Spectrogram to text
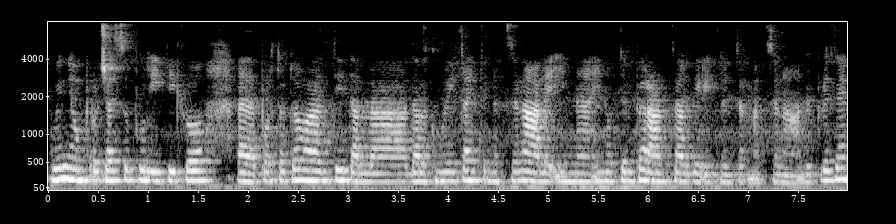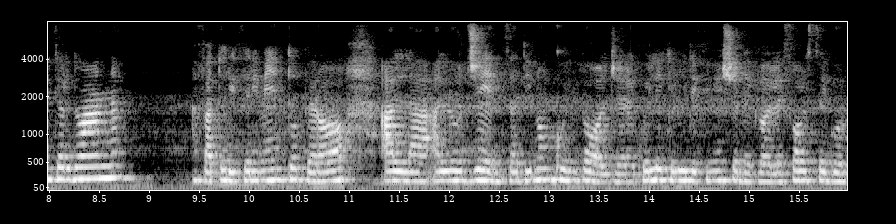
quindi un processo politico eh, portato avanti dalla, dalla, comunità internazionale in, in ottemperanza al diritto internazionale. Il presidente Erdogan ha fatto riferimento però all'urgenza all di non coinvolgere quelle che lui definisce le, le forze gol,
